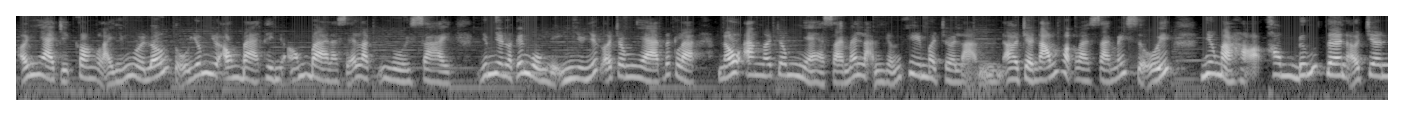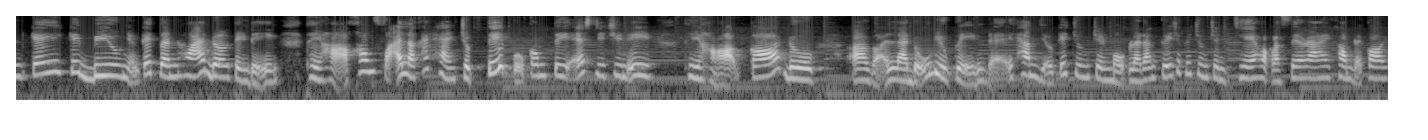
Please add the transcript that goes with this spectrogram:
ở nhà chỉ còn lại những người lớn tuổi giống như ông bà thì những ông bà là sẽ là người xài giống như là cái nguồn điện nhiều nhất ở trong nhà tức là nấu ăn ở trong nhà xài máy lạnh những khi mà trời lạnh à, trời nóng hoặc là xài máy sưởi. Nhưng mà họ không đứng tên ở trên cái cái bill những cái tên hóa đơn tiền điện thì họ không phải là khách hàng trực tiếp của công ty SDG&E thì họ có được à, gọi là đủ điều kiện để tham dự cái chương trình. Một là đăng ký cho cái chương trình care hoặc là CERA hay không để coi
